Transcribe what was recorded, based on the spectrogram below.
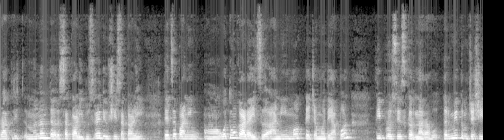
रात्री नंतर सकाळी दुसऱ्या दिवशी सकाळी त्याचं पाणी ओतून वतून काढायचं आणि मग त्याच्यामध्ये आपण ती प्रोसेस करणार आहोत. तर मी तुमच्याशी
